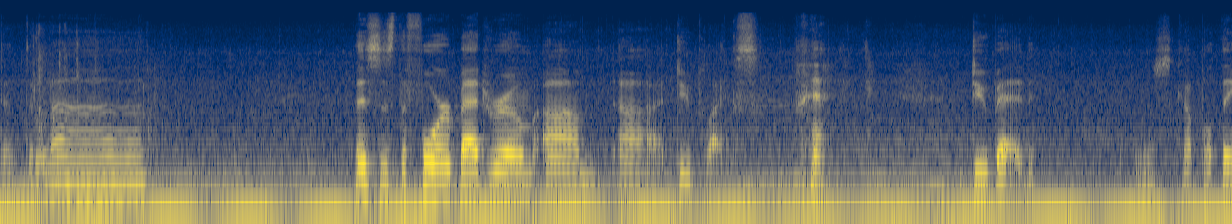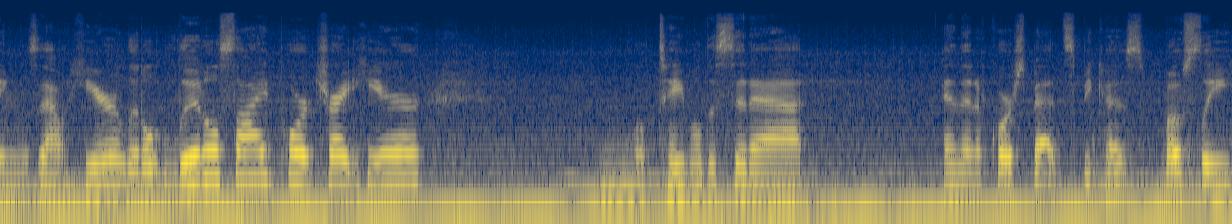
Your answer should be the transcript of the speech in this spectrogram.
da -da -da, this is the four bedroom um, uh, duplex. Do bed. There's a couple things out here. Little little side porch right here. A little table to sit at. And then of course beds because mostly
